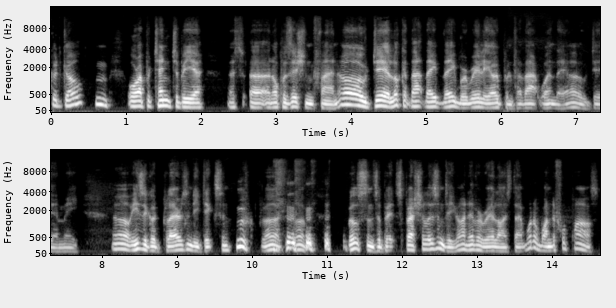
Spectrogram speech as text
good goal. Hmm. Or I pretend to be a, a uh, an opposition fan. Oh dear, look at that. They they were really open for that, weren't they? Oh dear me. Oh, he's a good player, isn't he, Dixon? Oh, oh. Wilson's a bit special, isn't he? I never realised that. What a wonderful pass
